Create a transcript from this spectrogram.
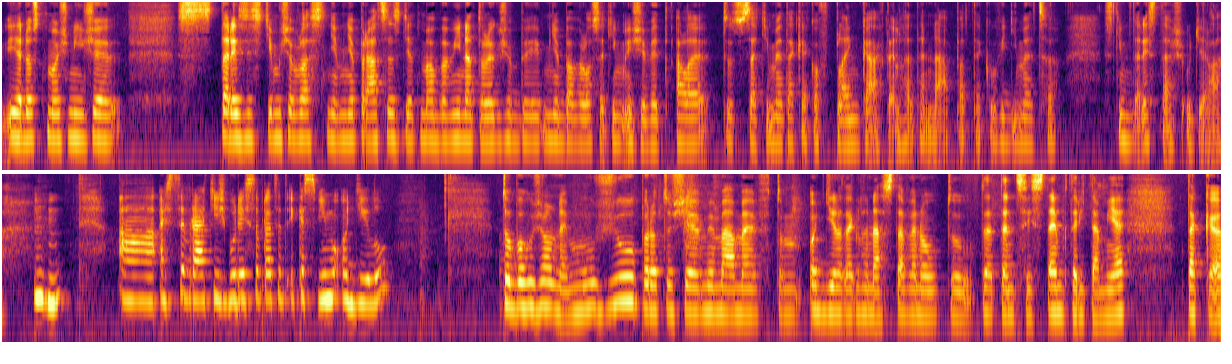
je dost možný, že tady zjistím, že vlastně mě práce s dětma baví natolik, že by mě bavilo se tím i živit, ale to zatím je tak jako v plenkách tenhle ten nápad, tak uvidíme, co s tím tady stáž udělá. Uh-huh. A až se vrátíš, budeš se vracet i ke svýmu oddílu? To bohužel nemůžu, protože my máme v tom oddíle takhle nastavenou tu, ten systém, který tam je, tak eh,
